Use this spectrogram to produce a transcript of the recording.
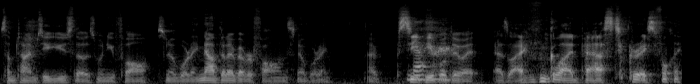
Sometimes you use those when you fall snowboarding. Not that I've ever fallen snowboarding. I see Never. people do it as I glide past gracefully.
